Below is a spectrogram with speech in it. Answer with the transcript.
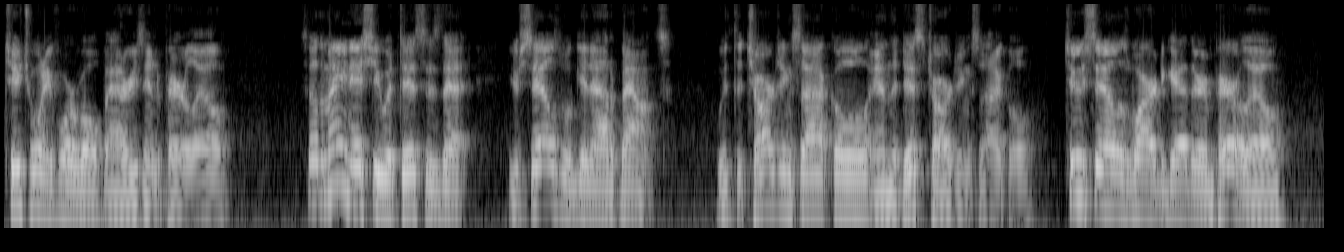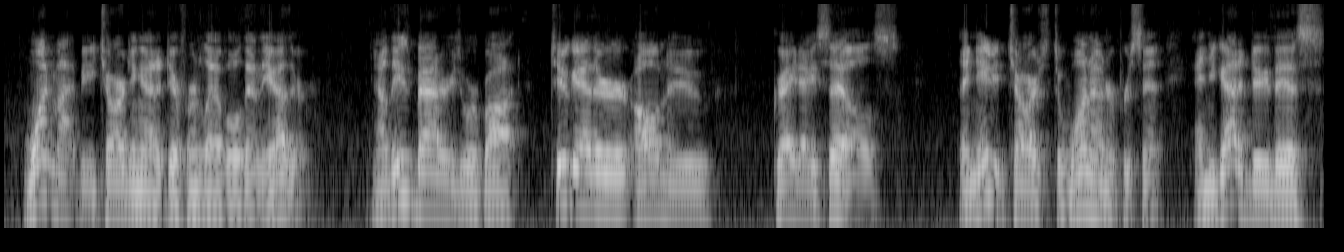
two 24 volt batteries into parallel. So the main issue with this is that your cells will get out of balance with the charging cycle and the discharging cycle. Two cells wired together in parallel one might be charging at a different level than the other. Now these batteries were bought together, all new, grade A cells. They needed charged to 100% and you got to do this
